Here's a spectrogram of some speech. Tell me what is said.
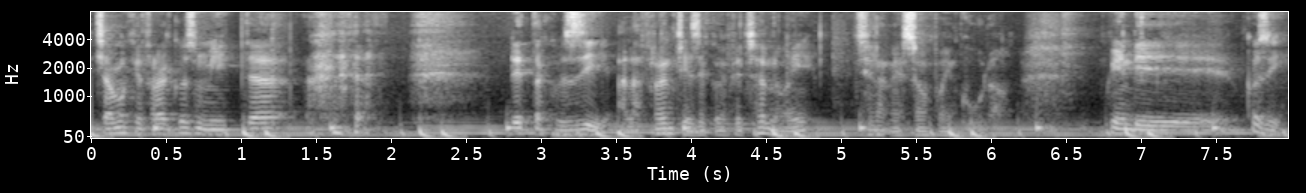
Diciamo che Franco Smith, detta così alla francese come fece a noi, ce l'ha messa un po' in culo. Quindi Così.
